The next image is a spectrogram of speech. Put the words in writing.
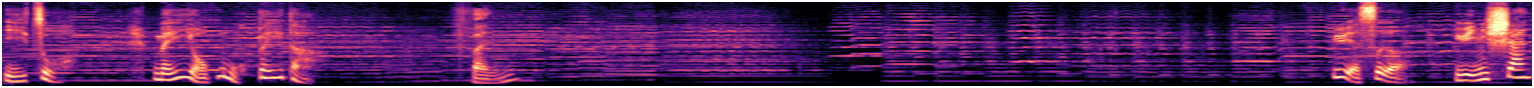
一座没有墓碑的坟。月色，云山，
